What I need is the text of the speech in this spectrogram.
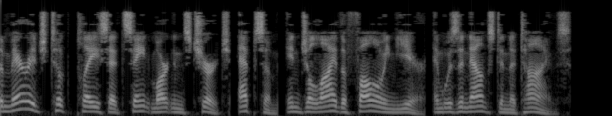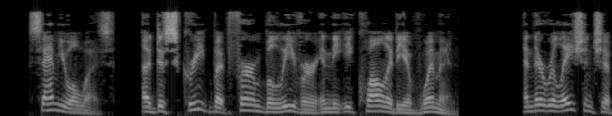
The marriage took place at St. Martin's Church, Epsom, in July the following year, and was announced in the Times. Samuel was, "...a discreet but firm believer in the equality of women," and their relationship,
